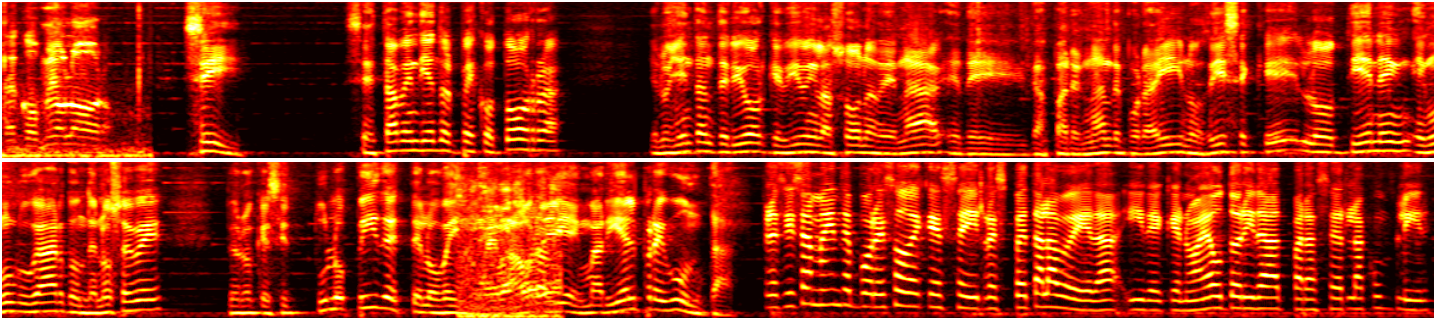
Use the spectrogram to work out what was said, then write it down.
se comió loro. Sí, se está vendiendo el pez cotorra. El oyente anterior que vive en la zona de, Na- eh, de Gaspar Hernández por ahí nos dice que lo tienen en un lugar donde no se ve, pero que si tú lo pides te lo venden. Ahora bien, Mariel pregunta. Precisamente por eso de que se irrespeta la veda y de que no hay autoridad para hacerla cumplir,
